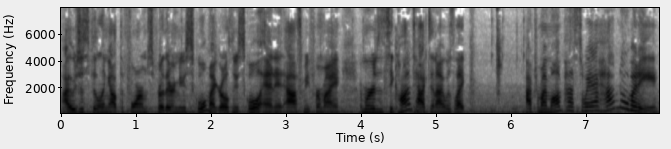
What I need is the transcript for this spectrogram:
I was just filling out the forms for their new school, my girls' new school, and it asked me for my emergency contact. And I was like, after my mom passed away, I have nobody.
